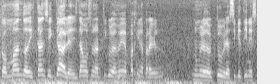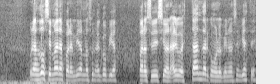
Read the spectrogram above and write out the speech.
con mando a distancia y cable. Necesitamos un artículo de media página para el número de octubre. Así que tienes unas dos semanas para enviarnos una copia para su edición. Algo estándar como lo que nos enviaste.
